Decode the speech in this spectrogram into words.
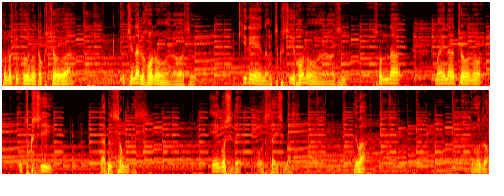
この曲の特徴は内なる炎を表す綺麗な美しい炎を表すそんなマイナー調の美しいラブソングです。英語詞でお伝えします。ではどうぞ。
